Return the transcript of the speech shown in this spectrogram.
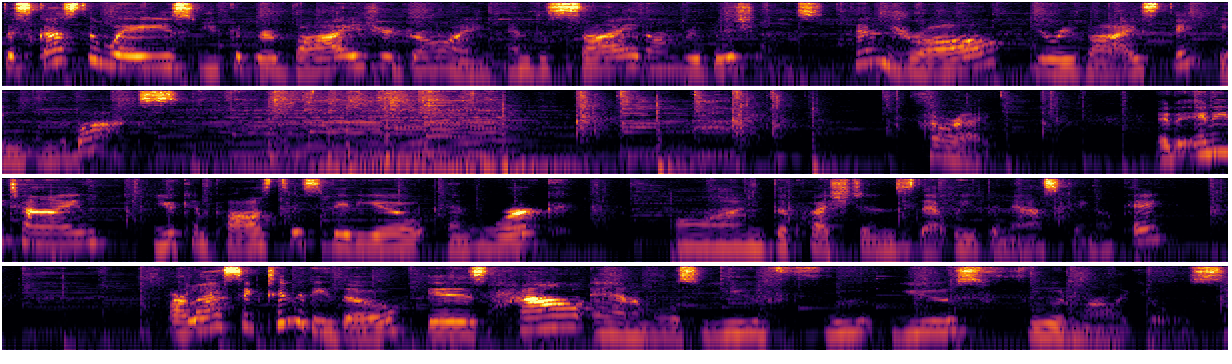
Discuss the ways you could revise your drawing and decide on revisions. Then draw your revised thinking in the box. All right. At any time, you can pause this video and work on the questions that we've been asking, okay? Our last activity, though, is how animals use food molecules.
